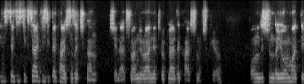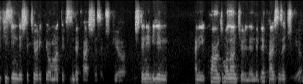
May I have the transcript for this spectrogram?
istatistiksel fizikte karşınıza çıkan şeyler. Şu an nöral networklerde karşıma çıkıyor. Onun dışında yoğun madde fiziğinde işte teorik yoğun madde fiziğinde karşınıza çıkıyor. İşte ne bileyim hani kuantum alan teorilerinde bile karşınıza çıkıyor.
